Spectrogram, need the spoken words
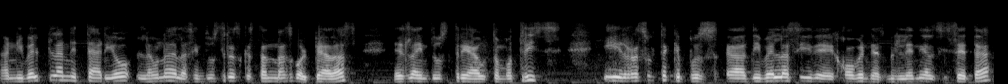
a nivel planetario la una de las industrias que están más golpeadas es la industria automotriz. Y resulta que pues a nivel así de jóvenes millennials y Z,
